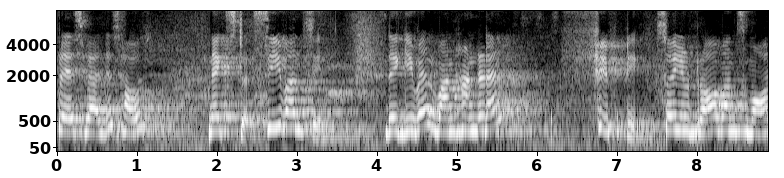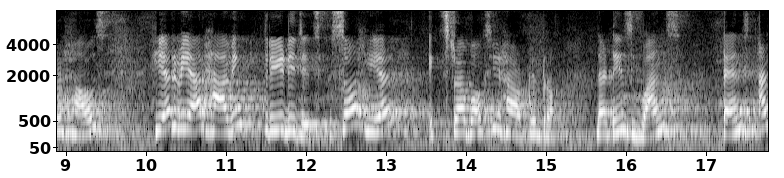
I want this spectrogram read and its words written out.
place values house. Next C1C. They given 150. So you draw one small house. Here we are having 3 digits. So here extra box you have to draw. That is ones, tens and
